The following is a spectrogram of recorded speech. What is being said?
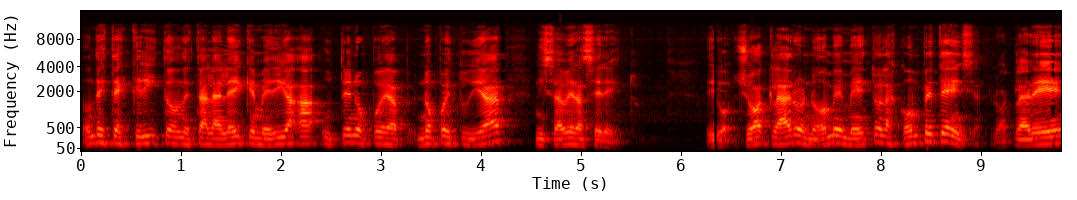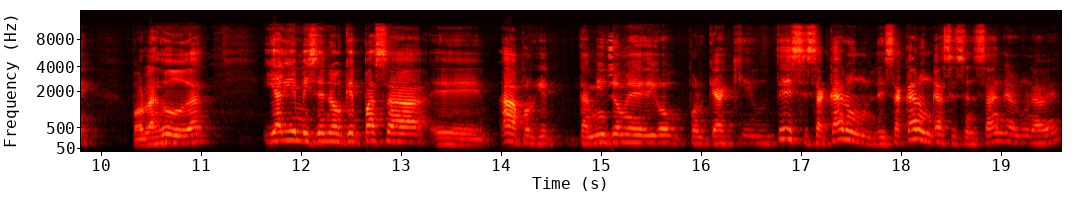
¿Dónde está escrito, dónde está la ley que me diga, ah, usted no puede, no puede estudiar ni saber hacer esto? Digo, yo aclaro, no me meto en las competencias, lo aclaré por las dudas, y alguien me dice, no, ¿qué pasa? Eh, ah, porque también yo me digo, porque aquí ustedes se sacaron, le sacaron gases en sangre alguna vez,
